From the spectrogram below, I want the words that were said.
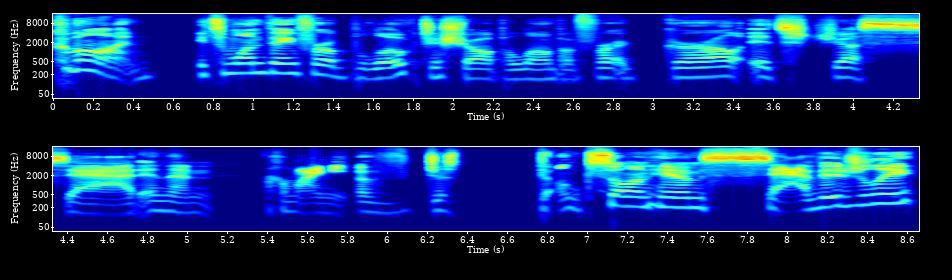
Come on. It's one thing for a bloke to show up alone, but for a girl, it's just sad. And then Hermione of just dunks on him savagely.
